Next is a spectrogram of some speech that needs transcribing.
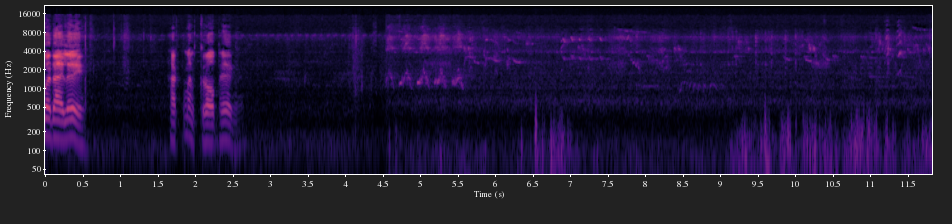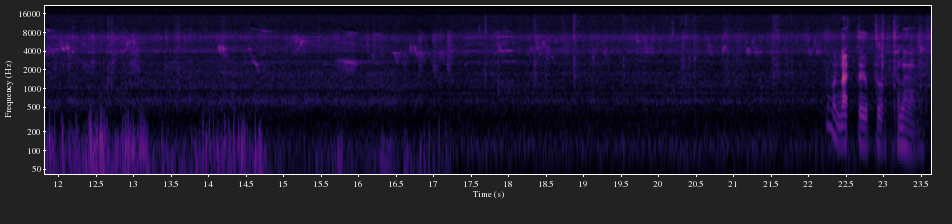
มาได้เลย หักมันกรอบแห้ง เติบโตขนาด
